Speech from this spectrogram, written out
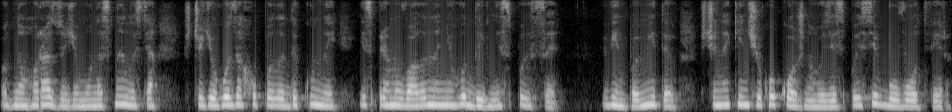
Одного разу йому наснилося, що його захопили дикуни і спрямували на нього дивні списи. Він помітив, що на кінчику кожного зі списів був отвір.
